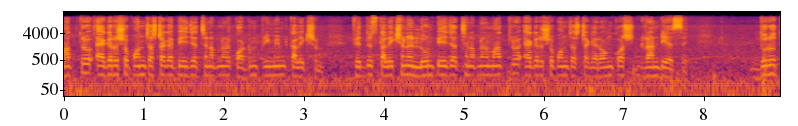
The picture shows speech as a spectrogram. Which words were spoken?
মাত্র এগারোশো পঞ্চাশ টাকা পেয়ে যাচ্ছেন আপনারা কটন প্রিমিয়াম কালেকশন ফেরদুস কালেকশনের লোন পেয়ে যাচ্ছেন আপনার মাত্র এগারোশো পঞ্চাশ টাকা রং কস গ্রান্টি আছে। দ্রুত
